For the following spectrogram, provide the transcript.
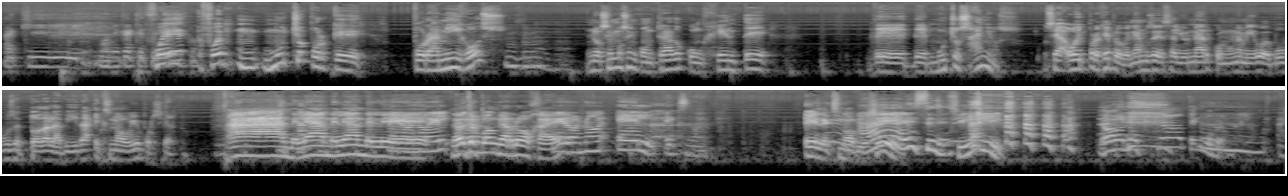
aquí, Mónica, que te Fue, dijo? fue mucho porque por amigos nos hemos encontrado con gente de, de muchos años. O sea, hoy, por ejemplo, veníamos a desayunar con un amigo de Bubus de toda la vida, exnovio, por cierto. Ándele, ándele, ándele. Pero no él- No te ponga roja, ¿eh? Pero no el exnovio. El exnovio, Ah, sí. ese. Sí. No, no, no tengo broma. Ay,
